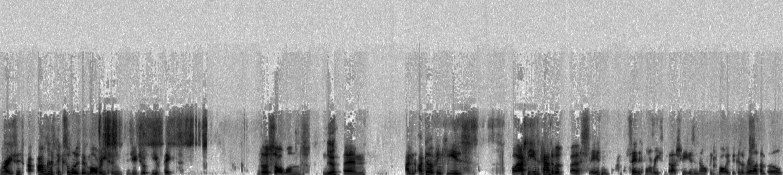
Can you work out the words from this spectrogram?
right, since I, I'm going to pick someone who's a bit more recent, since you two, you've picked those sort of ones. Yeah. Um, and I don't think he is. Well, actually, it is kind of a. a it isn't. I'm saying this more recent, but actually, it isn't now. I think about it because I've realised I'm old,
